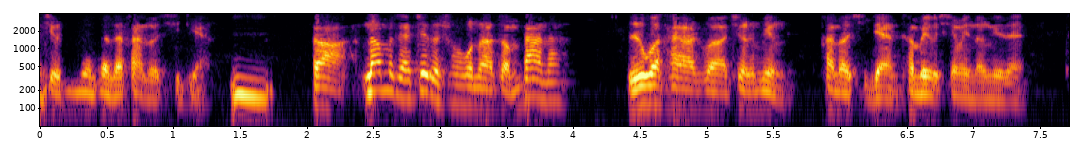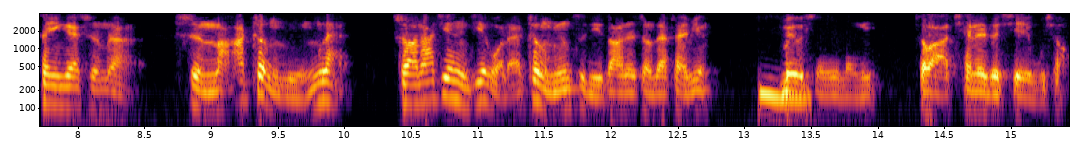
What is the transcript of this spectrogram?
就正在犯罪期间，嗯，是吧？那么在这个时候呢，怎么办呢？如果他要说精神病犯罪期间他没有行为能力人，他应该是什么呢？是拿证明来，是吧？拿鉴定结果来证明自己当时正在犯病，没有行为能力，是吧？签这个协议无效。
